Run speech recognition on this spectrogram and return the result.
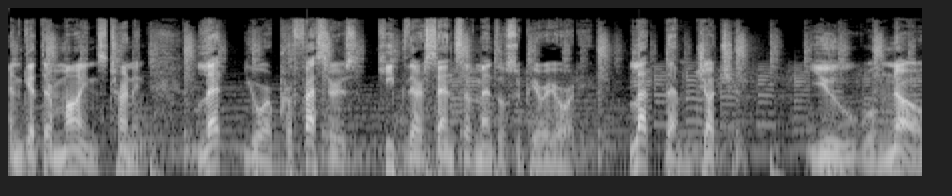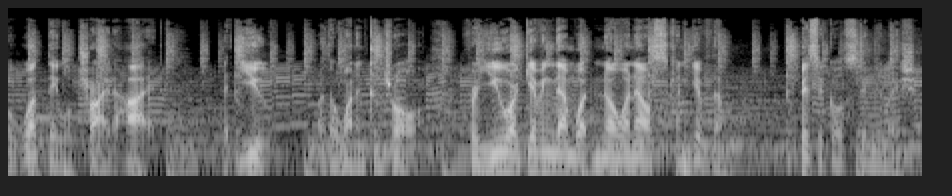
and get their minds turning. Let your professors keep their sense of mental superiority. Let them judge you. You will know what they will try to hide that you are the one in control, for you are giving them what no one else can give them physical stimulation.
